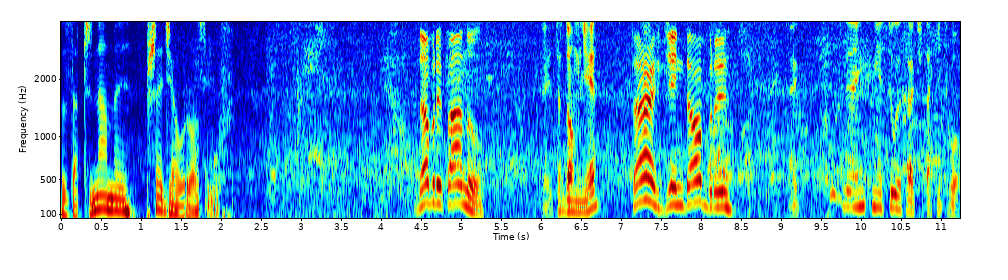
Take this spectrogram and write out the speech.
Zaczynamy przedział rozmów. Dobry panu. E, To do mnie? Tak, dzień dobry. E, Kurde, nic nie słychać, taki tłok.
